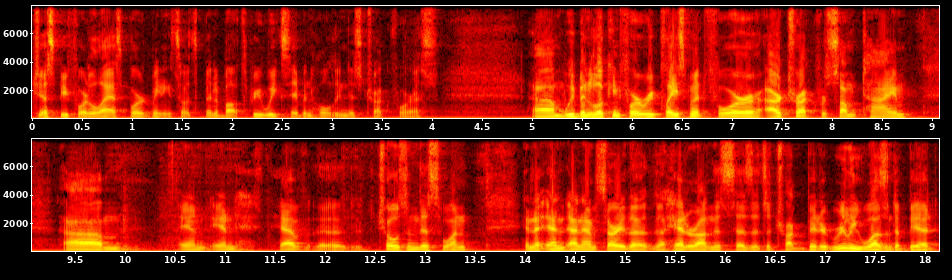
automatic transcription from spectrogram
just before the last board meeting, so it's been about three weeks they've been holding this truck for us. Um, we've been looking for a replacement for our truck for some time, um, and, and have, uh, chosen this one. And, and, and I'm sorry, the, the header on this says it's a truck bid, it really wasn't a bid.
